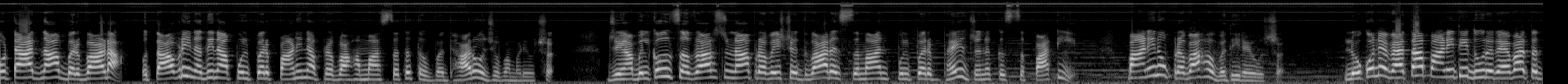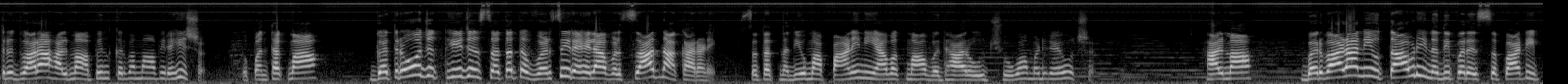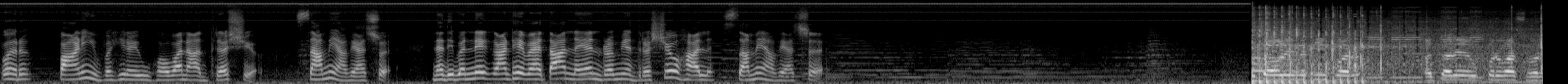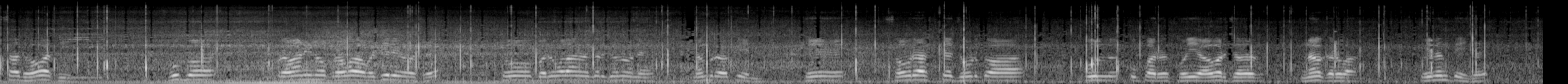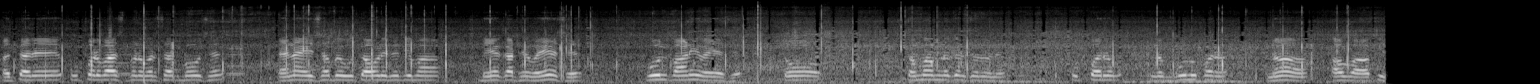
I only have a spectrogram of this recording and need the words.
બોટાદના બરવાડા ઉતાવળી નદીના પુલ પર પાણીના પ્રવાહમાં સતત વધારો જોવા મળ્યો છે. જ્યાં બિલકુલ સૌરાષ્ટ્રના પ્રવેશ દ્વાર સમાન પુલ પર ભયજનક સપાટીએ પાણીનો પ્રવાહ વધી રહ્યો છે. લોકોને વહેતા પાણીથી દૂર રહેવા તંત્ર દ્વારા હાલમાં અપીલ કરવામાં આવી રહી છે. તો પંથકમાં ગતરોજથી જ સતત વરસી રહેલા વરસાદના કારણે સતત નદીઓમાં પાણીની આવકમાં વધારો જોવા મળી રહ્યો છે. હાલમાં બરવાડાની ઉતાવળી નદી પર સપાટી પર પાણી વહી રહ્યું હોવાના દ્રશ્ય સામે આવ્યા છે. નદી બંને કાંઠે વહેતા નયન રમ્ય દ્રશ્યો હાલ સામે આવ્યા છે. ઉતાવળી નદી પર અત્યારે ઉપરવાસ વરસાદ હોવાથી ખૂબ પ્રવાહીનો પ્રવાહ વધી રહ્યો છે. તો બરવાળા નગરજનોને નમ્ર અપીલ કે સૌરાષ્ટ્ર જોડતો આ પુલ ઉપર કોઈ અવરજવર ન કરવા વિનંતી છે. અત્યારે ઉપરવાસ પણ વરસાદ બહુ છે. એના હિસાબે ઉતાવળી નદીમાં બે કાંઠે વહે છે. પુલ પાણી વહે છે. તો તમામ નગરજનોને ઉપર પુલ ઉપર ન આવવા અપીલ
